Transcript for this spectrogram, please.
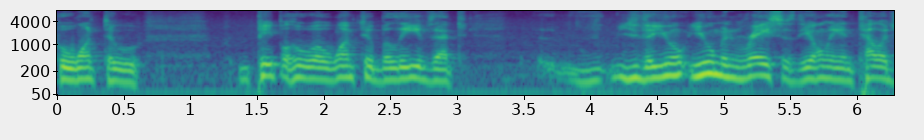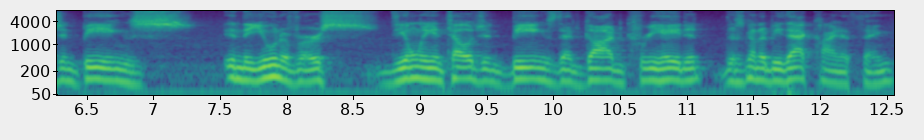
who want to people who will want to believe that the human race is the only intelligent beings in the universe, the only intelligent beings that God created. There's going to be that kind of thing.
